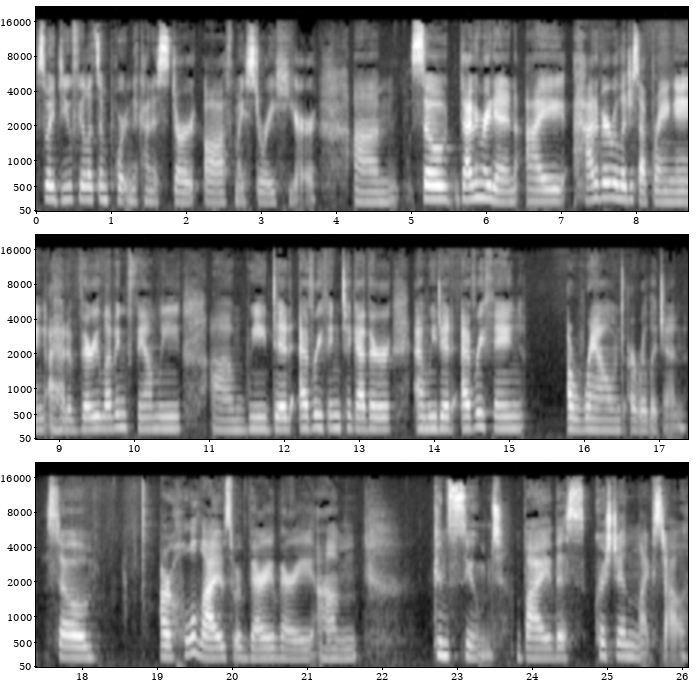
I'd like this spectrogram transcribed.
So I do feel it's important to kind of start off my story here. Um, so, diving right in, I had a very religious upbringing. I had a very loving family. Um, we did everything together and we did everything around our religion. So, our whole lives were very, very. Um, consumed by this Christian lifestyle.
